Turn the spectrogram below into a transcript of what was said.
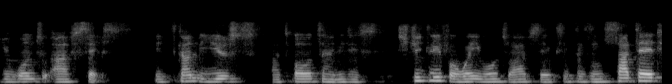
you want to have sex. It can be used at all time. It is strictly for when you want to have sex. It is inserted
